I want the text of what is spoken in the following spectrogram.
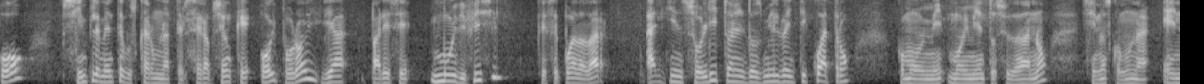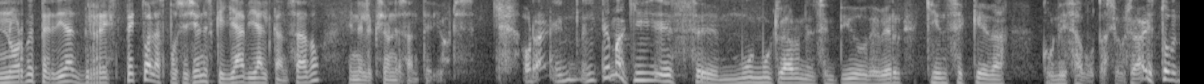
o simplemente buscar una tercera opción que hoy por hoy ya parece muy difícil que se pueda dar alguien solito en el 2024 como movi- movimiento ciudadano, sino es con una enorme pérdida respecto a las posiciones que ya había alcanzado en elecciones anteriores. Ahora, el tema aquí es eh, muy, muy claro en el sentido de ver quién se queda con esa votación. O sea, esto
